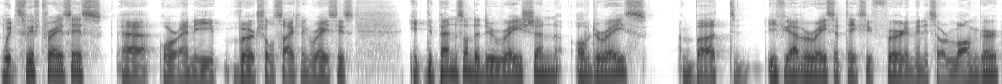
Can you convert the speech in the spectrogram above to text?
With Zwift races uh, or any virtual cycling races, it depends on the duration of the race. But if you have a race that takes you 30 minutes or longer,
